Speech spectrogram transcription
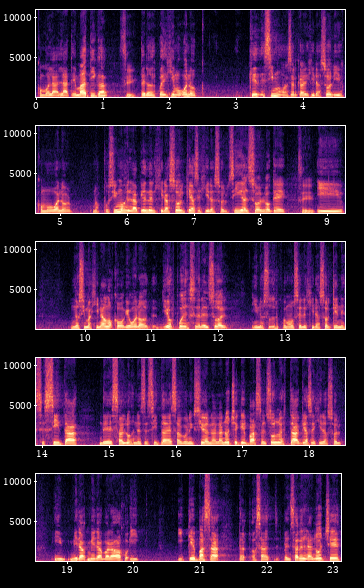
como la, la temática, Sí. pero después dijimos, bueno, ¿qué decimos acerca del girasol? Y es como, bueno, nos pusimos en la piel del girasol, ¿qué hace girasol? Sigue el sol, ok. Sí. Y nos imaginamos como que, bueno, Dios puede ser el sol y nosotros podemos ser el girasol que necesita de esa luz, necesita de esa conexión. A la noche, ¿qué pasa? El sol no está, ¿qué hace girasol? Y mira, mira para abajo. ¿Y, y qué pasa? O sea, pensar en la noche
